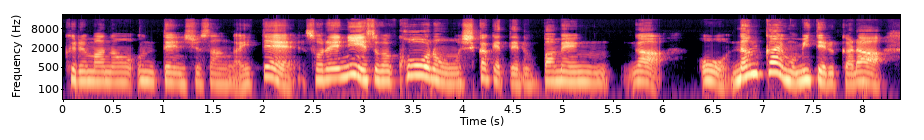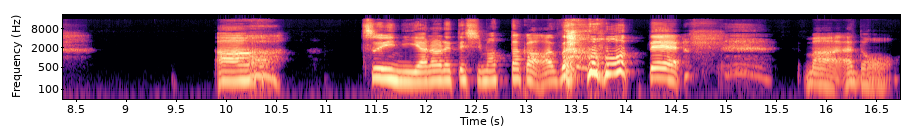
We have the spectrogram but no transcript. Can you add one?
車の運転手さんがいて、それにすごい口論を仕掛けてる場面が、を何回も見てるから、ああ、ついにやられてしまったか、と思って、まあ、あの、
